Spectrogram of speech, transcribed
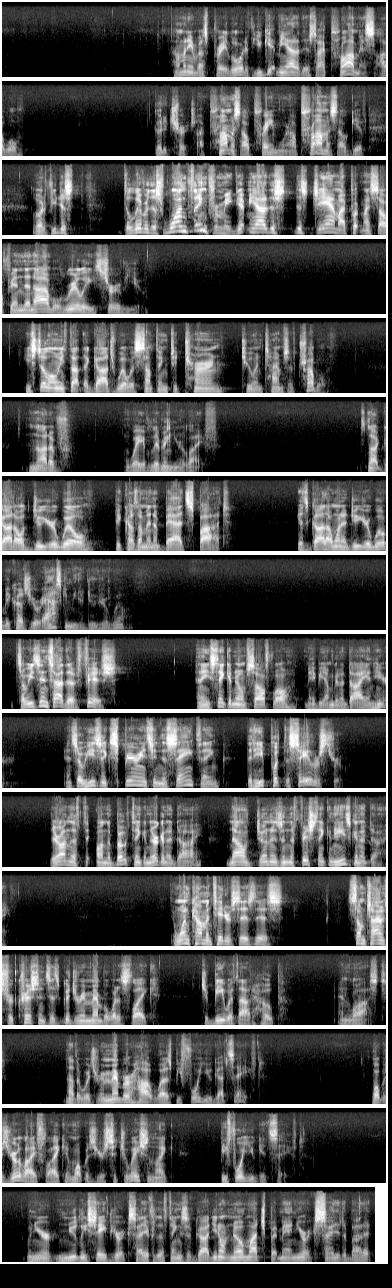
How many of us pray, Lord, if you get me out of this, I promise I will go to church. I promise I'll pray more. I promise I'll give. Lord, if you just deliver this one thing for me, get me out of this, this jam I put myself in, then I will really serve you. He still only thought that God's will was something to turn to in times of trouble, not of a way of living your life. It's not God, I'll do your will because I'm in a bad spot. It's God, I want to do your will because you're asking me to do your will. So he's inside the fish, and he's thinking to himself, well, maybe I'm going to die in here. And so he's experiencing the same thing that he put the sailors through. They're on the, th- on the boat thinking they're going to die. Now Jonah's in the fish thinking he's going to die. And one commentator says this Sometimes for Christians, it's good to remember what it's like to be without hope and lost. In other words, remember how it was before you got saved. What was your life like and what was your situation like before you get saved? When you're newly saved, you're excited for the things of God. You don't know much, but man, you're excited about it.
